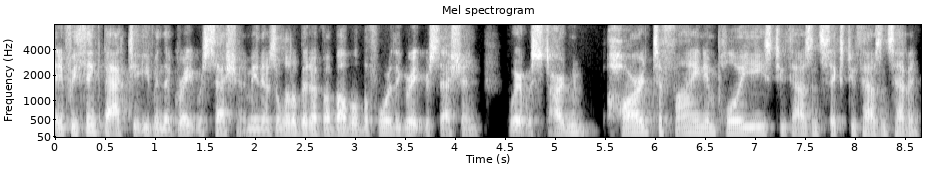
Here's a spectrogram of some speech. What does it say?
And if we think back to even the Great Recession, I mean, there was a little bit of a bubble before the Great Recession where it was starting hard to find employees, 2006, 2007.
